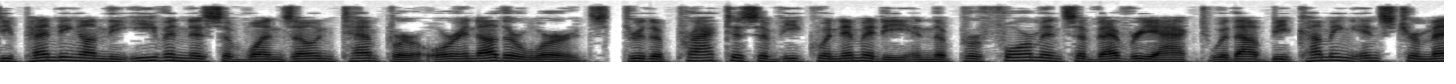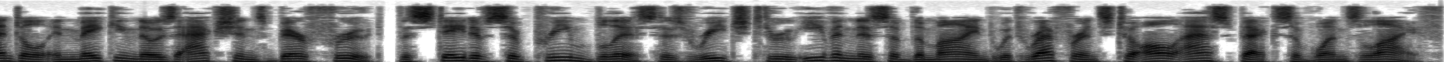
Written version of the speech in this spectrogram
depending on the evenness of one's own temper or in other words, through the practice of equanimity in the performance of every act without becoming instrumental in making those actions bear fruit, the state of supreme bliss is reached through evenness of the mind with reference to all aspects of one's life.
